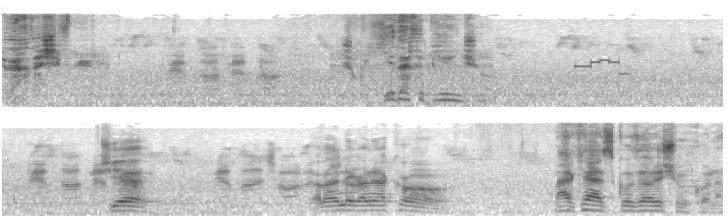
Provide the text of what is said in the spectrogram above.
یه دقیقه تشریف بیارید. شما یه دقیقه بیا اینجا. چیه؟ به من نگاه نکن. مرکز گزارش می‌کنم.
